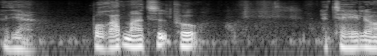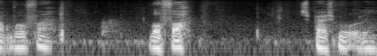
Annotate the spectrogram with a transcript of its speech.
at jeg bruger ret meget tid på at tale om, hvorfor, hvorfor spørgsmålet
